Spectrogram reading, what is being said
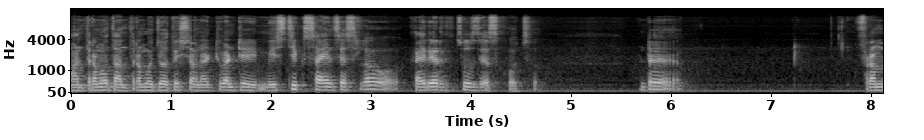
మంత్రము తంత్రము జ్యోతిష్యం అటువంటి మిస్టిక్ సైన్సెస్లో కెరియర్ చూస్ చేసుకోవచ్చు. అంటే from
